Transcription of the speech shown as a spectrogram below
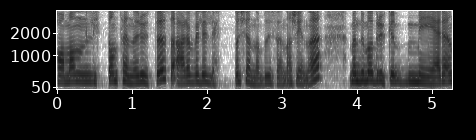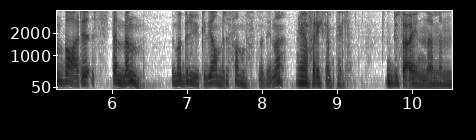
Har man litt antenner ute, så er det veldig lett å kjenne på disse energiene. Men du må bruke mer enn bare stemmen. Du må bruke de andre sansene dine. Ja, for eksempel. Du sa øynene, men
